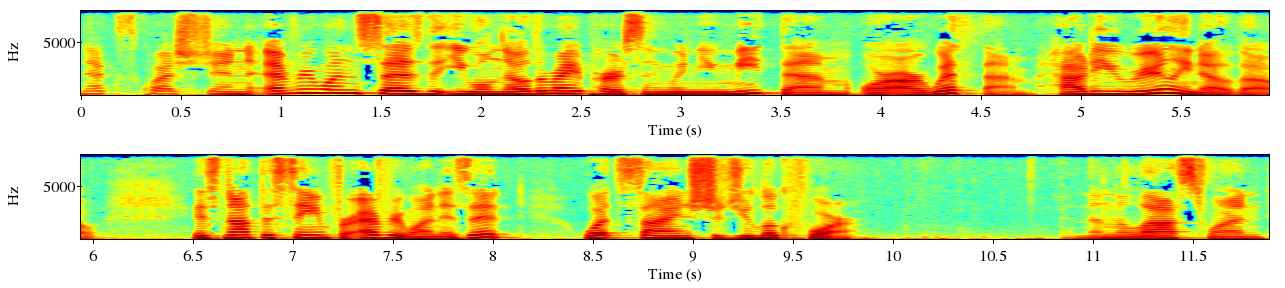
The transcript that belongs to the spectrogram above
Next question. Everyone says that you will know the right person when you meet them or are with them. How do you really know, though? It's not the same for everyone, is it? What signs should you look for? And then the last one.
